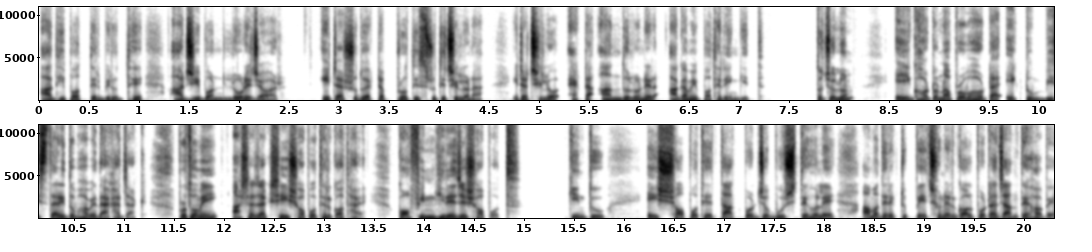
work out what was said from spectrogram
আধিপত্যের বিরুদ্ধে আজীবন লড়ে যাওয়ার। এটা শুধু একটা প্রতিশ্রুতি ছিল না, এটা ছিল একটা আন্দোলনের আগামী পথের ইঙ্গিত। তো চলুন, এই ঘটনা প্রবাহটা একটু বিস্তারিতভাবে দেখা যাক। প্রথমেই আসা যাক সেই শপথের কথায়, কফিন ঘিরে যে শপথ। কিন্তু এই শপথের তাৎপর্য বুঝতে হলে আমাদের একটু পেছনের গল্পটা জানতে হবে।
